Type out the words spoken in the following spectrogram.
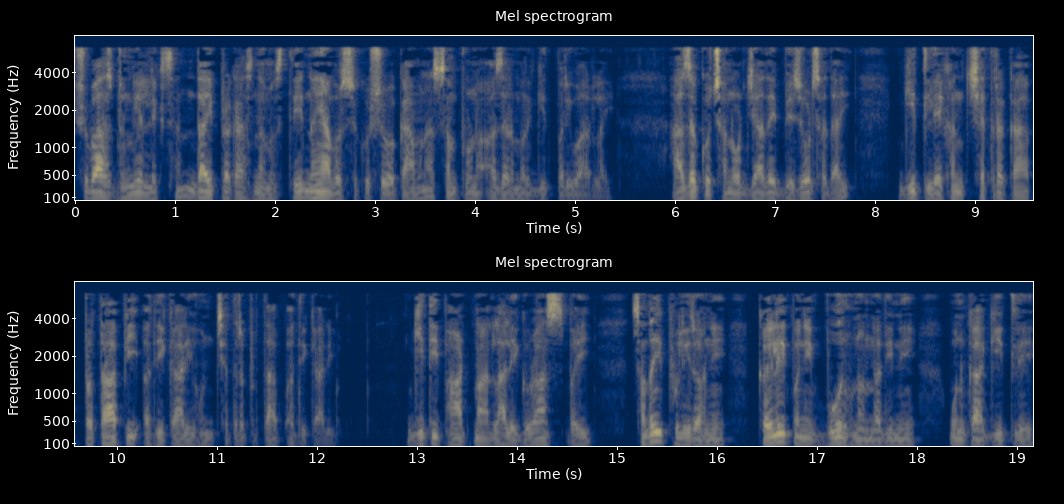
सुभाष ढुङ्गेल लेख्छन् दाई प्रकाश नमस्ते नयाँ वर्षको शुभकामना सम्पूर्ण अजरमर गीत परिवारलाई। आजको छनौट ज्यादै बेजोड छ दाई। गीत लेखन क्षेत्रका प्रतापी अधिकारी हुन् क्षेत्र प्रताप अधिकारी। गीती फाँटमा लाली गुराँस भई सधैँ फुलिरहने कहिल्यै पनि बोर हुन नदिने उनका गीतले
